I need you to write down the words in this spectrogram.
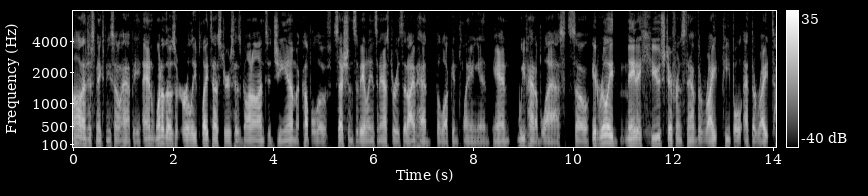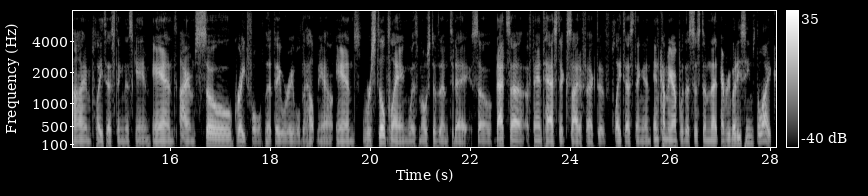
Oh, that just makes me so happy. And one of those early playtesters has gone on to GM a couple of sessions of Aliens and Asteroids that I've had the luck in playing in. And we've had a blast. So it really made a huge difference to have the right people at the right time playtesting this game. And I am so grateful that they were able to help me out. And we're still playing with most of them today. So that's a, a fantastic side effect of playtesting and, and coming up with a system that everybody seems to like.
